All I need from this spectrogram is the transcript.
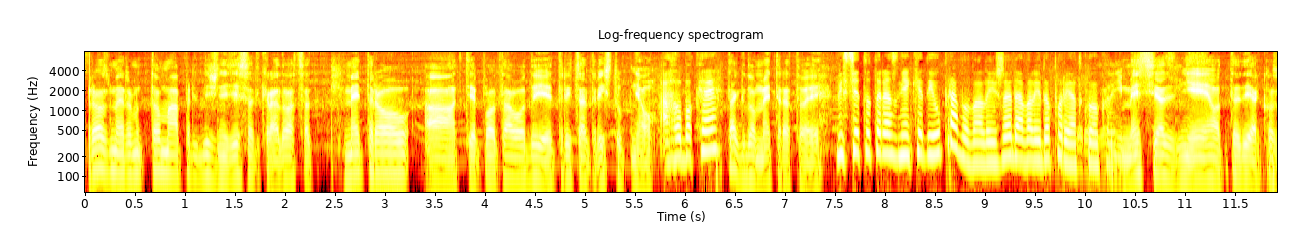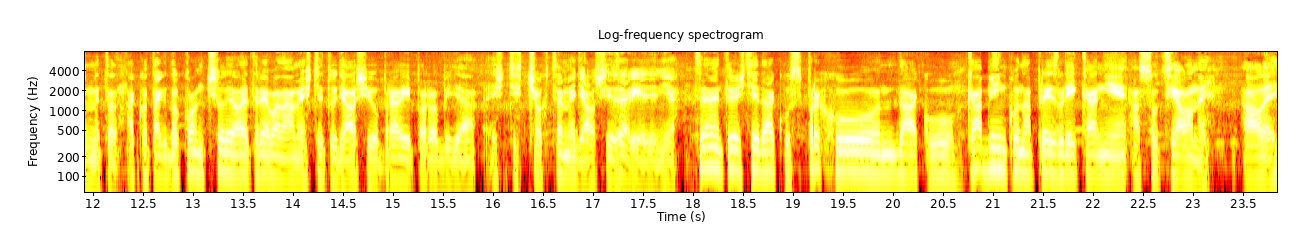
Rozmer to má približne 10 x 20 metrov a teplota vody je 33 stupňov. A hlboké? Tak do metra to je. Vy ste to teraz niekedy upravovali, že? Dávali do poriadku? Ako... Mesiac nie, odtedy ako sme to ako tak dokončili, ale treba nám ešte tu ďalšie úpravy porobiť a ešte čo chceme ďalšie zariadenia. Chceme tu ešte takú sprchu, takú kabinku linku na prezliekanie a sociálne. Ale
